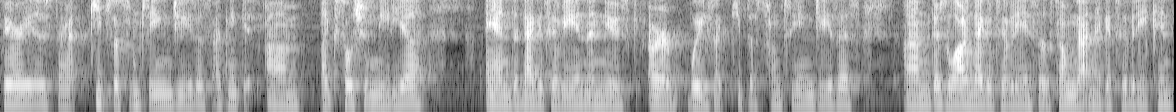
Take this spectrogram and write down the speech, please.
barriers that keeps us from seeing Jesus, I think, it, um, like social media and the negativity in the news are ways that keep us from seeing Jesus um, there's a lot of negativity, and so some of that negativity can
